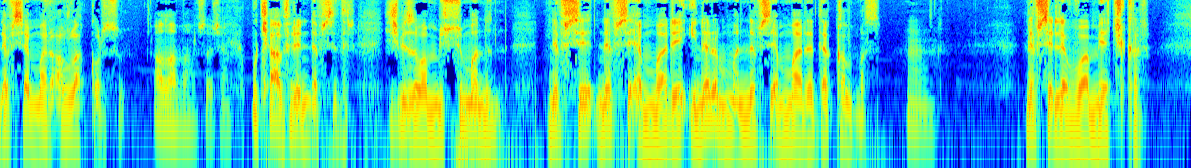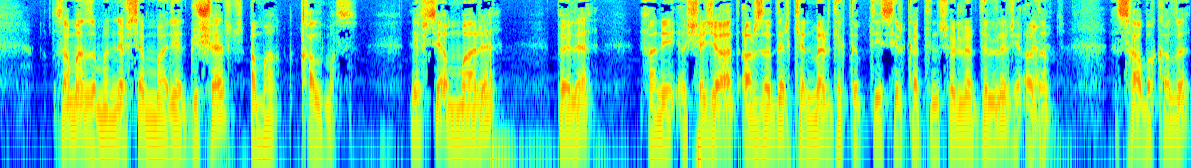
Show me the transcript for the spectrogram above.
Nefs emmare Allah korusun. Allah muhafaza hocam. Bu kafirin nefsidir. Hiçbir zaman Müslümanın nefsi nefsi emmareye iner ama nefsi emmarede kalmaz. Hı. Nefsi levvameye çıkar. Zaman zaman nefsi emmareye düşer ama kalmaz. Nefsi emmare böyle hani şecaat arz ederken merde kıpti sirkatini söyler derler ya adam. Sabıkalı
